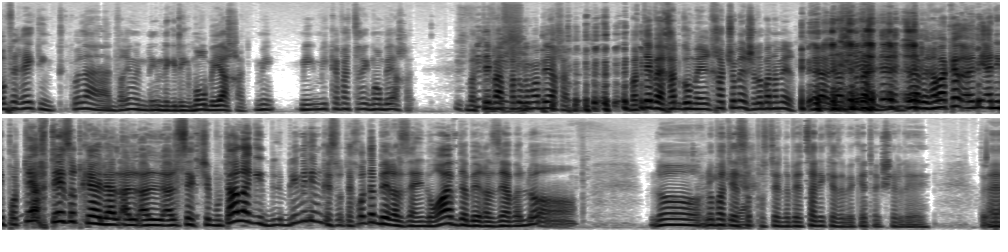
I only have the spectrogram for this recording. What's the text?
over rating, כל הדברים, נגיד, לגמור ביחד. מי, מי, מי קבע שצריך לגמור ביחד? בטבע אף אחד לא גמר ביחד. בטבע אחד גומר, אחד שומר, שלא בא נמר. אני- פותח תזות כאלה על- סקס, שמותר להגיד, בלי- מילים גסות, אתה יכול לדבר על זה, אני נורא אוהב לדבר על זה, אבל לא... לא, לא באתי לעשות פה סטנדאפ, יצא לי כזה בקטע של... אה,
